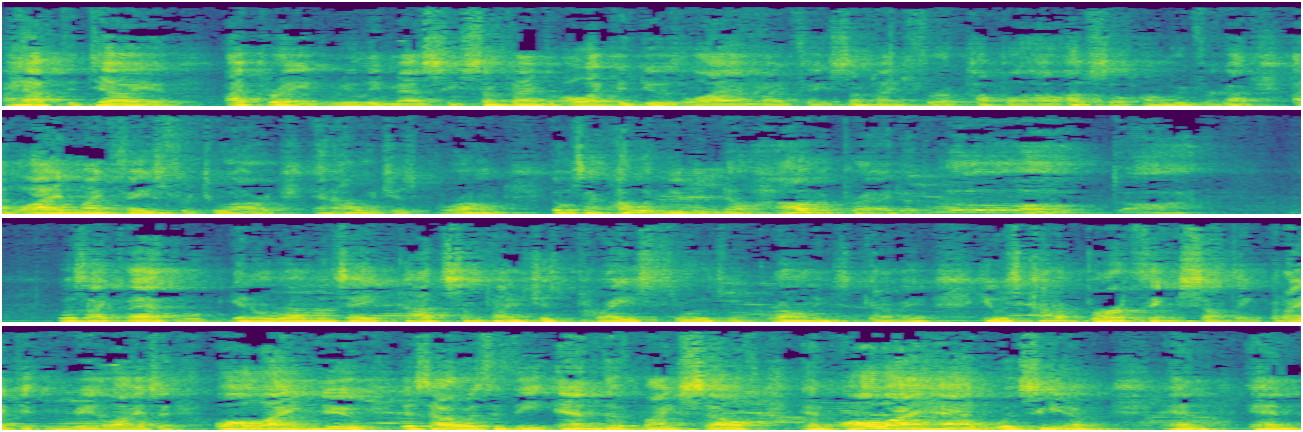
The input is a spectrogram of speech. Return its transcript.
I have to tell you, I prayed really messy. Sometimes all I could do is lie on my face. Sometimes for a couple hours, I was so hungry for God. I'd lie on my face for two hours and I would just groan. It was like I wouldn't even know how to pray. I'd just, oh, God. It was like that, you know, Romans 8, God sometimes just prays through us with groanings. Kind of, he was kind of birthing something, but I didn't realize it. All I knew is I was at the end of myself, and all I had was him. And and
